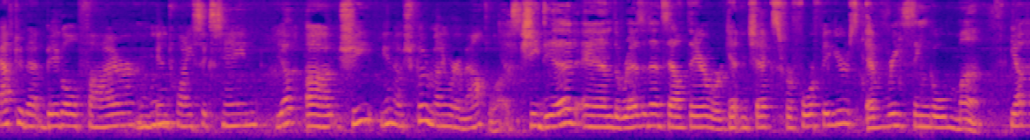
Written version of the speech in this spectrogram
after that big old fire in 2016, yep. uh, she, you know, she put her money where her mouth was. She did, and the residents out there were getting checks for four figures every single month. Yep.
